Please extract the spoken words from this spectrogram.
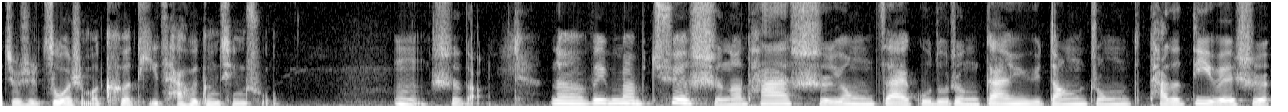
就是做什么课题才会更清楚。嗯，是的。那 VMap 确实呢，它使用在孤独症干预当中，它的地位是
